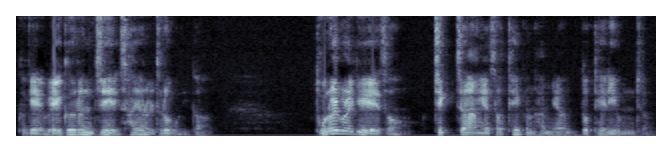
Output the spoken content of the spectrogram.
그게 왜 그런지 사연을 들어보니까 돈을 벌기 위해서 직장에서 퇴근하면 또 대리운전,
